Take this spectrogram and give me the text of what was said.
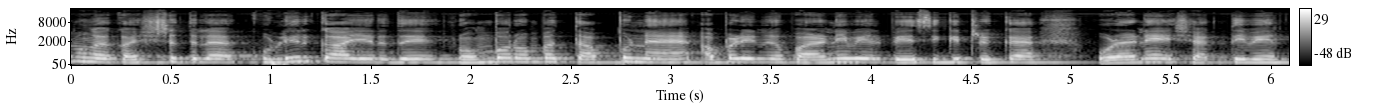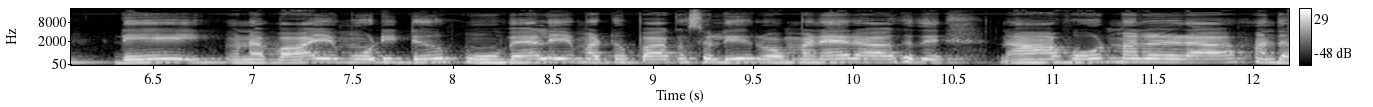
மற்றவங்க கஷ்டத்தில் குளிர் காயறது ரொம்ப ரொம்ப தப்புன அப்படின்னு பழனிவேல் பேசிக்கிட்டு இருக்க உடனே சக்திவேல் டேய் உன்னை வாயை மூடிட்டு உன் வேலையை மட்டும் பார்க்க சொல்லி ரொம்ப நேரம் ஆகுது. நான் ஃபோன் பண்ணலடா. அந்த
